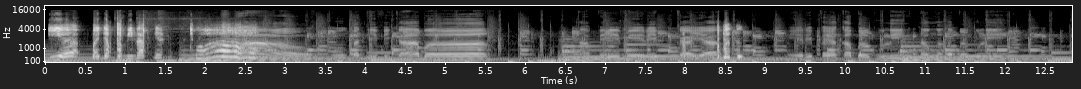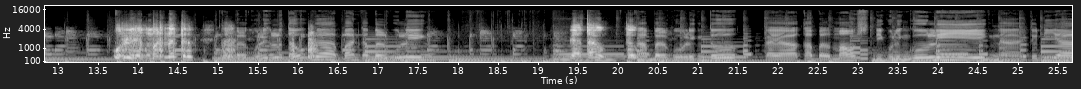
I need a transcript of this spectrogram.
Iya banyak peminatnya. Wah wow bukan TV kabel tapi mirip kayak apa tuh mirip kayak kabel guling. Tahu nggak kabel guling? Udah yang mana tuh? Kabel guling lu tahu nggak apaan kabel guling? Nggak tahu tahu. Kabel guling tuh kayak kabel mouse diguling-guling. Nah itu dia.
